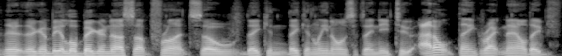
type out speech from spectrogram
They're, they're going to be a little bigger than us up front, so they can they can lean on us if they need to. I don't think right now they've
